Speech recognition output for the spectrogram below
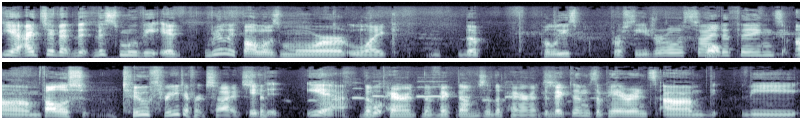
Yeah, I'd say that th- this movie it really follows more like the police procedural side Well, of things. Um, Follows two, three different sides. it, the it yeah, the Well, parent, the victims of the parents, the victims, the parents, um, the the,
